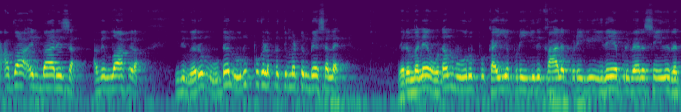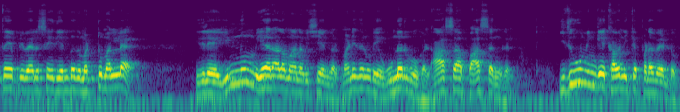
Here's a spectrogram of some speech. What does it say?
அதா இல் பாரிசா அவில்லாஹிரா. இது வெறும் உடல் உறுப்புகளை பற்றி மட்டும் பேசலை. வெறுமனே உடம்பு உறுப்பு கை எப்படி இருக்குது கால் எப்படி இருக்குது எப்படி வேலை செய்யுது ரத்தம் எப்படி வேலை செய்யுது என்பது மட்டுமல்ல இதில் இன்னும் ஏராளமான விஷயங்கள் மனிதனுடைய உணர்வுகள் ஆசா பாசங்கள் இதுவும் இங்கே கவனிக்கப்பட வேண்டும்.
